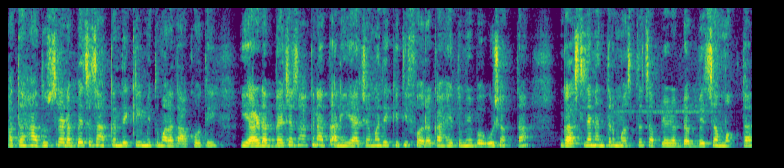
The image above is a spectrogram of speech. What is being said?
आता हा दुसरा डब्याचं झाकण देखील मी तुम्हाला दाखवते. या डब्याच्या झाकणात आणि याच्यामध्ये किती फरक आहे तुम्ही बघू शकता. घासल्यानंतर मस्तच आपले डब्बे चमकतात.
